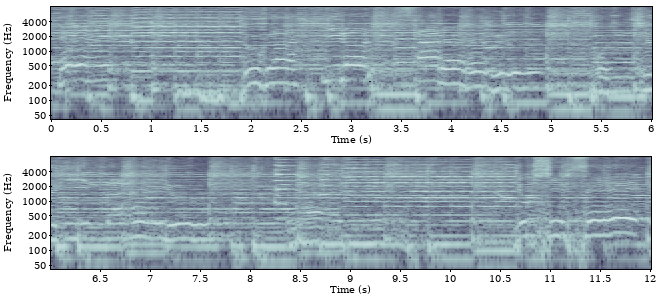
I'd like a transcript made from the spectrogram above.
생각해 누가 이런 사람을 본 적이 있나요? 60세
